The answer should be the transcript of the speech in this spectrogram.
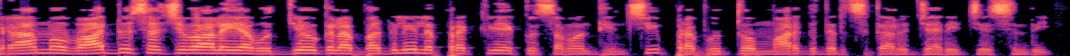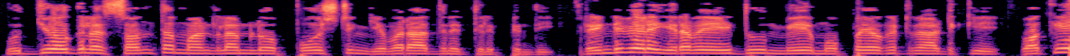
గ్రామ వార్డు సచివాలయ ఉద్యోగుల బదిలీల ప్రక్రియకు సంబంధించి ప్రభుత్వం మార్గదర్శకాలు జారీ చేసింది. ఉద్యోగుల సొంత మండలంలో పోస్టింగ్ ఇవ్వరాదని తెలిపింది. రెండు వేల ఇరవై ఐదు మే ముప్పై ఒకటి నాటికి ఒకే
